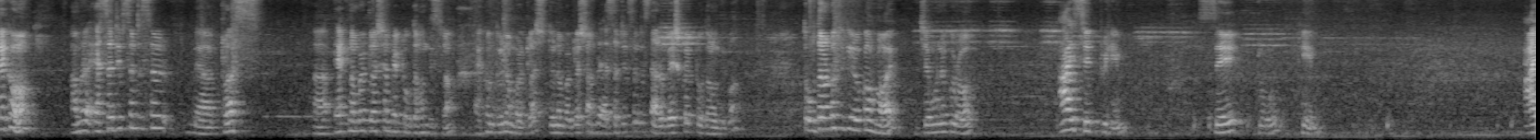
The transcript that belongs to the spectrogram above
দেখো, আমরা অ্যাসার্টিভ সেন্টেন্সের ক্লাস এক নম্বর ক্লাসে আমরা একটা উদাহরণ দিছিলাম। এখন দুই নম্বর ক্লাস দুই নম্বর ক্লাসে আমরা অ্যাসার্টিভ সেন্টেন্সে আরও বেশ কয়েকটা উদাহরণ দিব। তো উদাহরণটা যদি এরকম হয়, যে মনে করো I said to him say to him I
